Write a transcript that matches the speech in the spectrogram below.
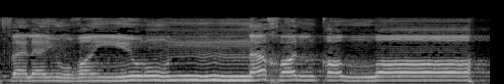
فليغيرن خلق الله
